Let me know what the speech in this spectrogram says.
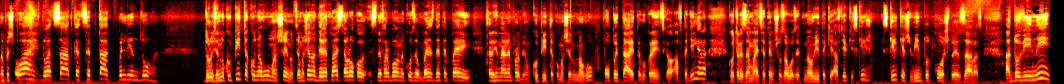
Напиш, ой, двадцятка, це так, блін, дорого. Друзі, ну купіть таку нову машину. Це машина 19 року з нефарбованим кузовом без ДТП і з оригінальним пробігом. Купіть таку машину нову, попитайте в українського автоділера, який займається тим, що завозить нові такі автівки, скільки, скільки ж він тут коштує зараз. А до війни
